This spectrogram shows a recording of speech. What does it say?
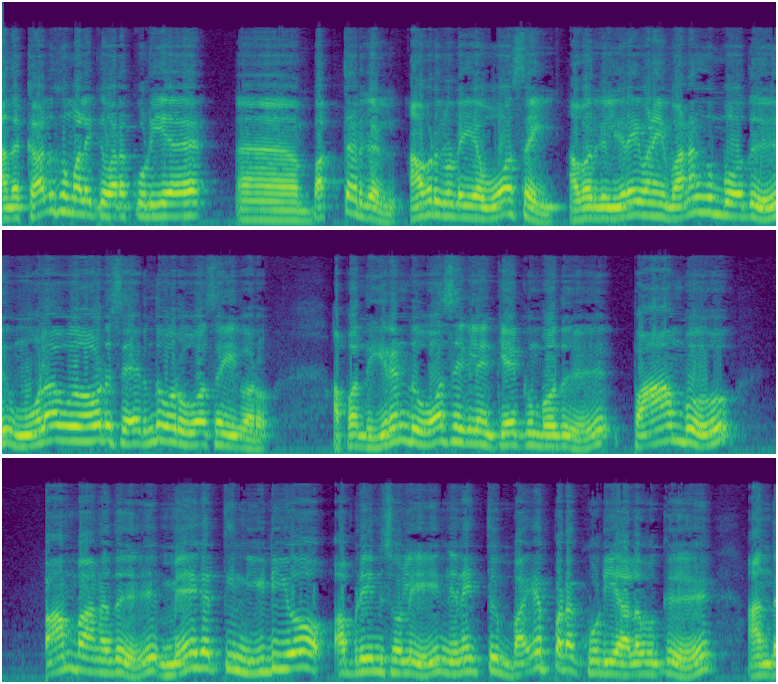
அந்த கழுகுமலைக்கு வரக்கூடிய பக்தர்கள் அவர்களுடைய ஓசை அவர்கள் இறைவனை வணங்கும் போது முழவோடு சேர்ந்து ஒரு ஓசை வரும். அப்ப அந்த இரண்டு ஓசைகளையும் கேட்கும்போது பாம்பு பாம்பானது மேகத்தின் இடியோ அப்படின்னு சொல்லி நினைத்து பயப்படக்கூடிய அளவுக்கு அந்த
